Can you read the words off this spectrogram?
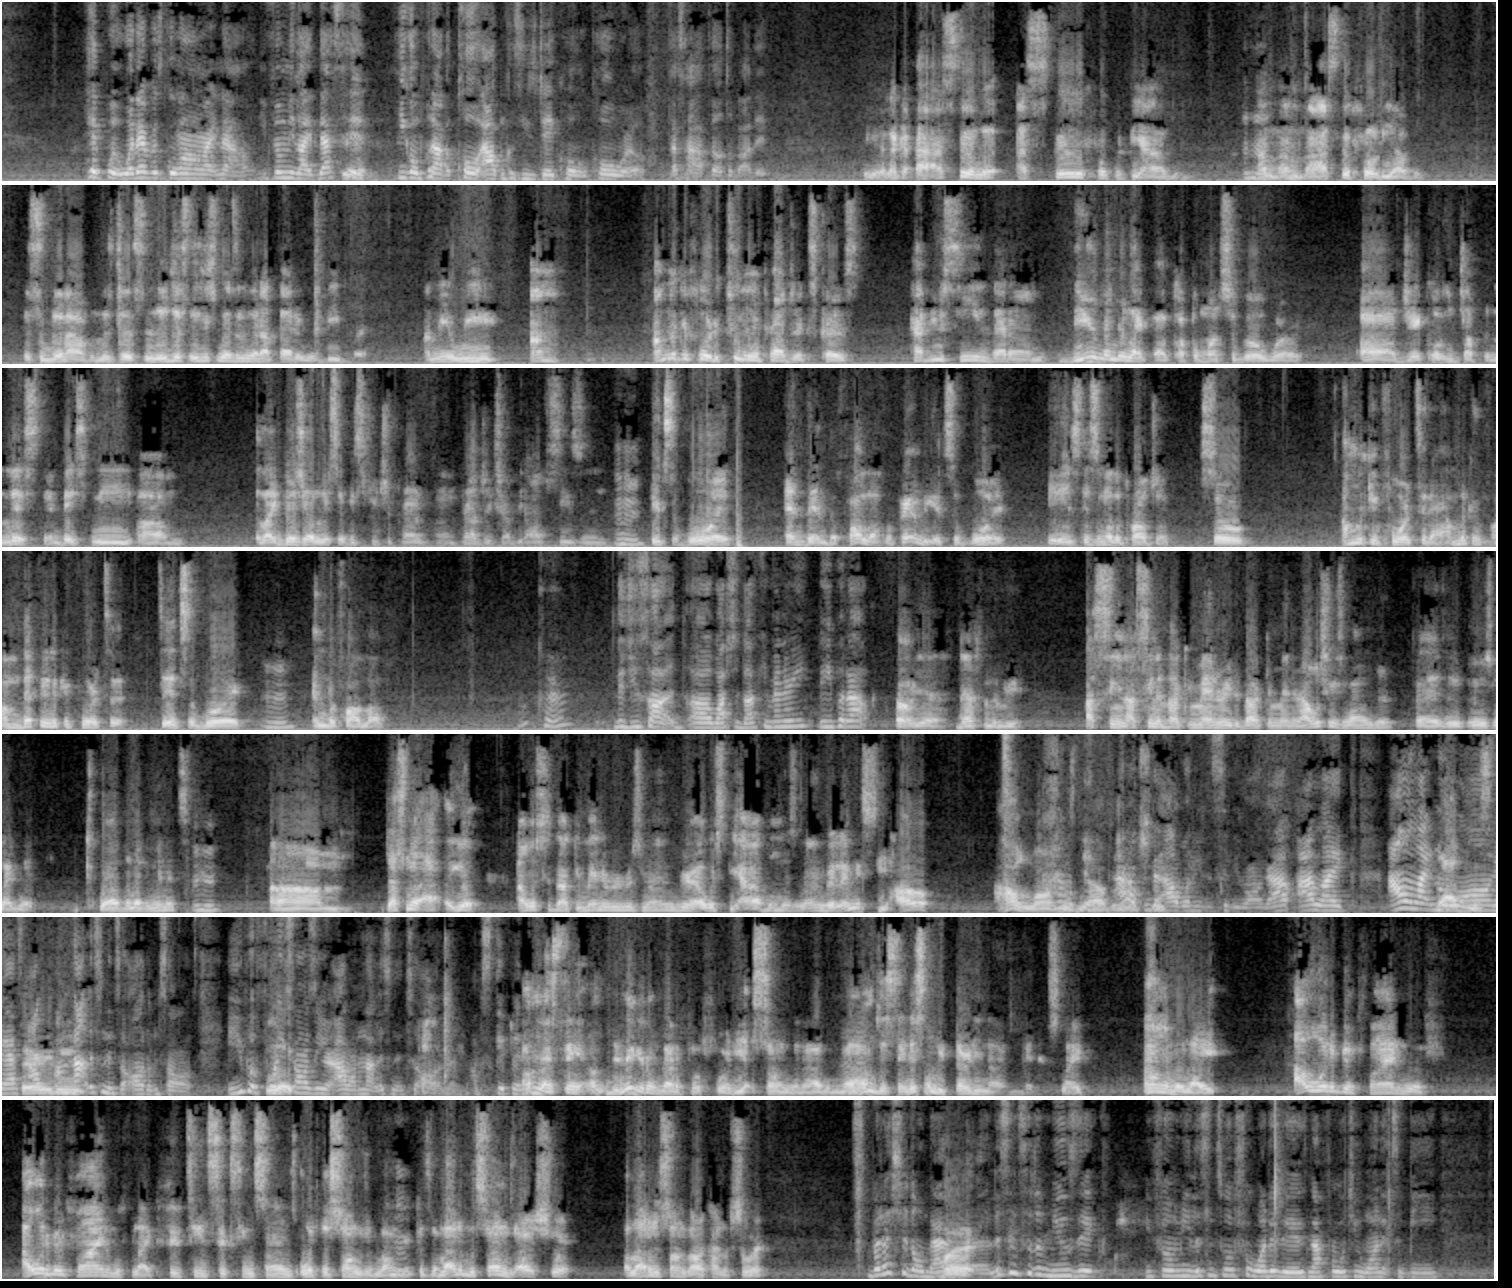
hip with whatever's going on right now. You feel me? Like that's Yeah. him. He gonna put out a Cole album because he's J Cole, Cole World. That's how I felt about it. Yeah, like I, I still look, I still fuck with the album. Mhm. I'm, I'm, I still feel the album. It's a good album. It's just, it just, it just wasn't what I thought it would be. But I mean, we, I'm, I'm looking forward to two more projects. Cause have you seen that? Um, do you remember like a couple months ago where uh, J Cole he dropped a list and basically, um, like those are a list of his future pro- um, projects. You have the off season, Mhm. it's a boy, and then the fall off. Apparently, it's a boy is is another project. So I'm looking forward to that. I'm looking. I'm definitely looking forward to, to it's a boy Mhm. and the fall off. Okay. Did you saw uh, watch the documentary that he put out? Oh yeah, definitely. I seen I seen the documentary. The documentary. I wish it was longer because it, it was like what 12, 11 minutes. Mhm. Um, that's no. I, yeah, I wish the documentary was longer. I wish the album was longer. Let me see how how long is the album I don't think actually? the album needed to be longer. I, I like. I don't like no The album is long ass album. I'm not listening to all them songs. If you put 40 Look. songs in your album, I'm not listening to all of them. I'm skipping. I'm not saying I'm, the nigga don't gotta put 40 songs on the album. No, mm-hmm. I'm just saying it's only 39 minutes. Like, I don't know, like, I would have been fine with, I would have been fine with like 15, 16 songs, or if the songs are longer, mm-hmm. because a lot of the songs are short. A lot of the songs are kind of short. But that shit don't matter. But- Listen to the music. You feel me? Listen to it for what it is, not for what you want it to be.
